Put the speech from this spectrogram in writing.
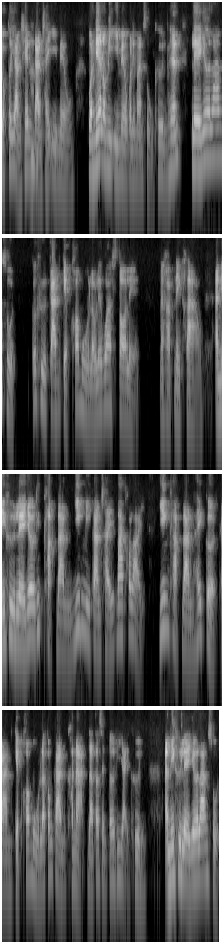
ยกตัวอย่างเช่นอืมการใช้อีเมล วันเนี้ยเรามีอีเมลปริมาณสูงขึ้นเพราะฉะนั้น layer ล่างสุดก็คือการเก็บข้อมูลเราเรียกว่า storage นะครับใน Cloud อันนี้คือ layer ที่ผลักดันยิ่งมีการใช้มากเท่าไรยิ่งผลักดันให้เกิดการเก็บข้อมูลและต้องการขนาด data center ที่ใหญ่ขึ้น อันนี้คือ layer ล่างสุด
